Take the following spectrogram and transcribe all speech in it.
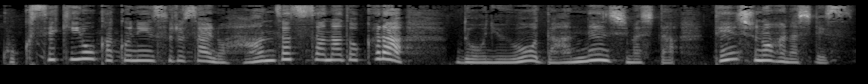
国籍を確認する際の煩雑さなどから導入を断念しました。店主の話です。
